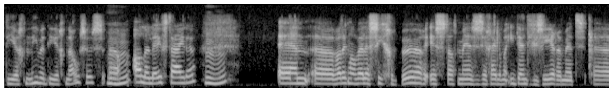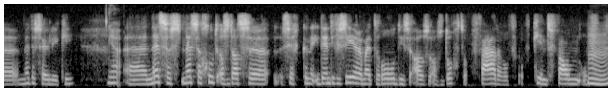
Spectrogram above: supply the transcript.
diag- nieuwe diagnoses, Mhm. alle leeftijden. En eh, wat ik nog wel eens zie gebeuren is dat mensen zich helemaal identificeren met, met de celiakie. Ja. Eh, net, zo, net zo goed als dat ze zich kunnen identificeren met de rol die ze als, als dochter of vader of, of kind van of Mhm.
